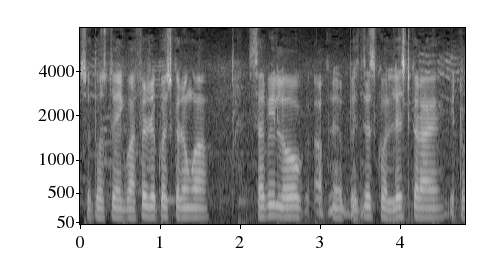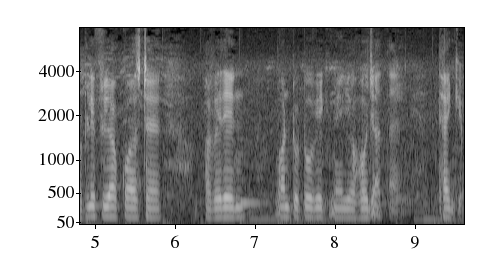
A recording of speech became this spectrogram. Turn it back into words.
सो दोस्तों, एक बार फिर रिक्वेस्ट करूँगा सभी लोग अपने बिज़नेस को लिस्ट कराएँ। ये टोटली फ्री ऑफ़ कॉस्ट है और within one to two week में ये हो जाता है। थैंक यू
